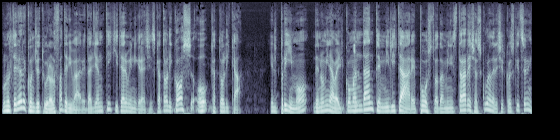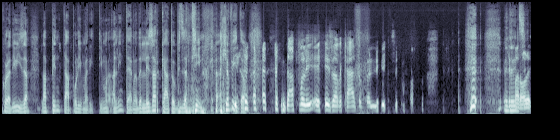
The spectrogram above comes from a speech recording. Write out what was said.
Un'ulteriore congettura lo fa derivare dagli antichi termini greci scatolicos o cattolica. Il primo denominava il comandante militare posto ad amministrare ciascuna delle circoscrizioni in cui era divisa la Pentapoli marittima all'interno dell'esarcato bizantino. Hai capito? Pentapoli e esarcato, bellissimo. mentre, parole,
